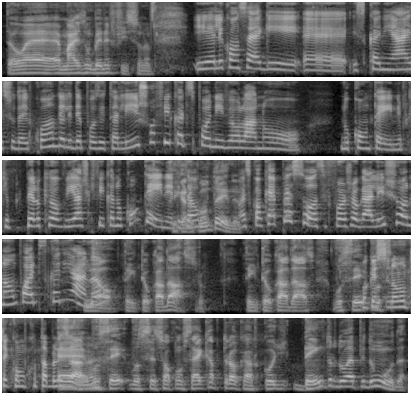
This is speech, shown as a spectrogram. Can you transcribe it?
Então, é, é mais um benefício, né? E ele consegue é, escanear isso daí quando ele deposita lixo ou fica disponível lá no, no container? Porque pelo que eu vi, acho que fica no container. Fica no então, container. Mas qualquer pessoa, se for jogar lixo ou não, pode escanear, não? Não, tem que ter o cadastro. Tem que ter o cadastro. Você, Porque você- senão não tem como contabilizar, É, né? você, você só consegue capturar o QR Code dentro do app do Muda.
